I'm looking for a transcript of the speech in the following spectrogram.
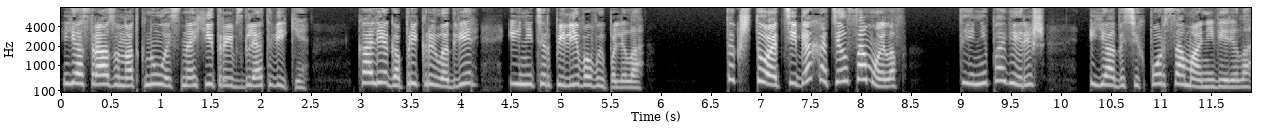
я сразу наткнулась на хитрый взгляд Вики. Коллега прикрыла дверь и нетерпеливо выпалила. «Так что от тебя хотел Самойлов?» «Ты не поверишь. Я до сих пор сама не верила».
